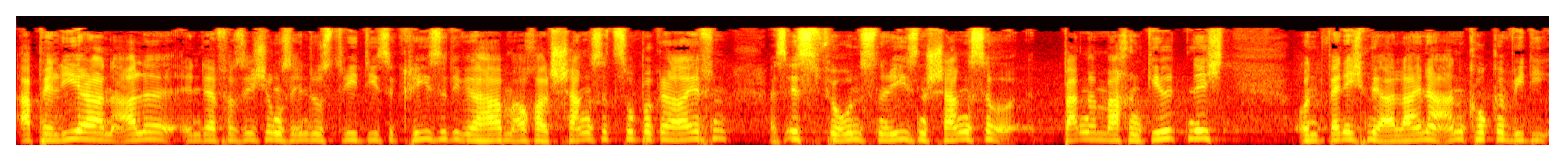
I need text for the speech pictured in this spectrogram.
appelliere an alle in der Versicherungsindustrie, diese Krise, die wir haben, auch als Chance zu begreifen. Es ist für uns eine Riesenchance. Bange machen gilt nicht. Und wenn ich mir alleine angucke, wie die,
